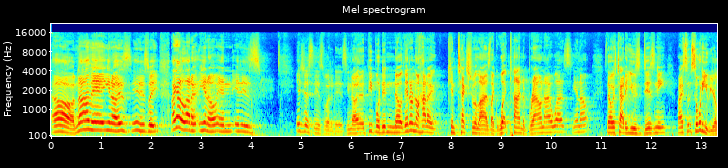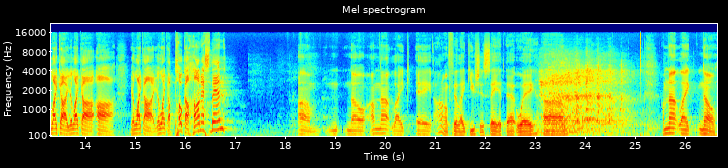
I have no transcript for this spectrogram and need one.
oh no, man! You know, it's, it is. I got a lot of you know, and it is. It just is what it is. You know, people didn't know. They don't know how to contextualize like what kind of brown I was. You know, so they always try to use Disney, right? So, so what are you? You're like a, you're like a, uh, you're like a, you're like a Pocahontas then? Um, no, I'm not like a. I don't feel like you should say it that way. Um, I'm not like no.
